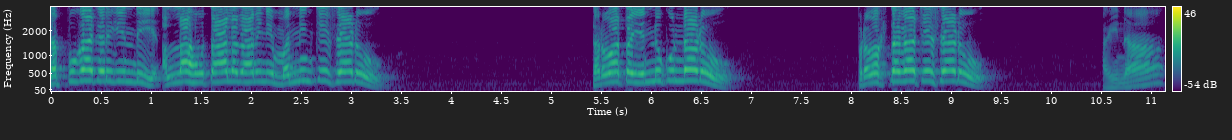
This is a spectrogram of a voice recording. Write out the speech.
తప్పుగా జరిగింది. అల్లాహుతాల దానిని మన్నించేశాడు. తర్వాత ఎన్నుకున్నాడు? ప్రవక్తగా చేశాడు. అయినా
